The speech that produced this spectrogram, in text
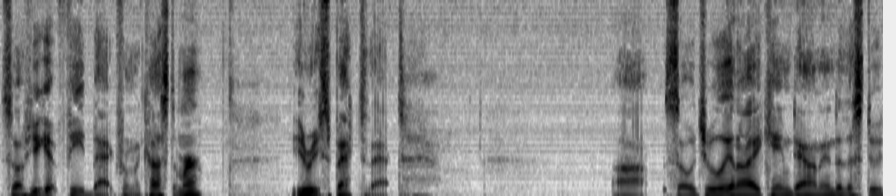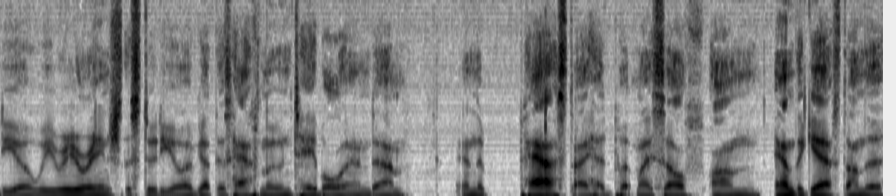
So if you get feedback from a customer, you respect that. Uh, so Julie and I came down into the studio. We rearranged the studio. I've got this half moon table, and um, in the past, I had put myself on and the guest on the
